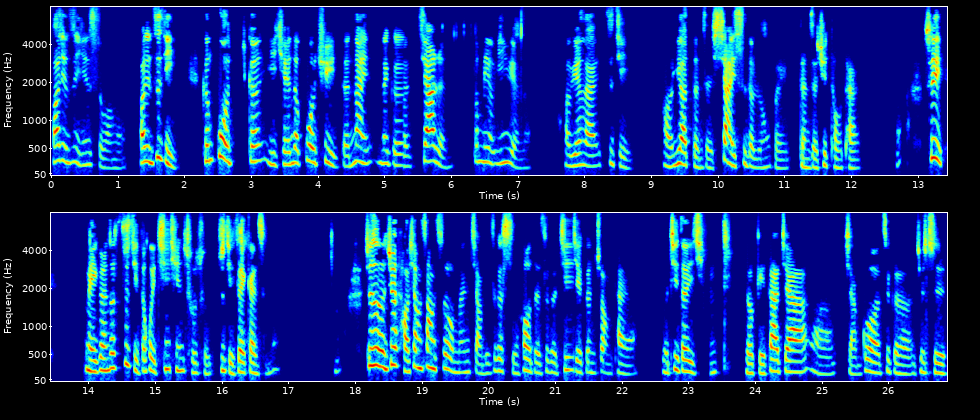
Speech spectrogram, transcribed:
发现自己已经死亡了，发现自己跟过跟以前的过去的那那个家人都没有姻缘了。啊，原来自己哦，又要等着下一次的轮回，等着去投胎，所以每个人都自己都会清清楚楚自己在干什么，就是就好像上次我们讲的这个死后的这个境界跟状态哦，我记得以前有给大家呃讲过这个，就是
